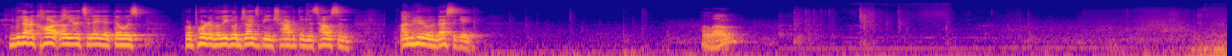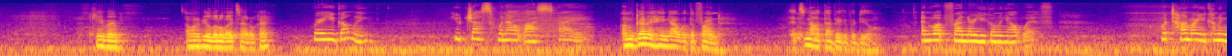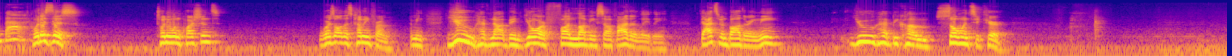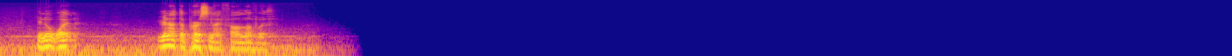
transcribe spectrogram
We got a call earlier today that there was a report of illegal drugs being trafficked in this house, and I'm here to investigate. Alone? Okay, babe. I want to be a little late tonight, okay? Where are you going? You just went out last night. I'm gonna hang out with a friend. It's not that big of a deal. And what friend are you going out with? What time are you coming back? What is this? 21 questions? Where's all this coming from? I mean, you have not been your fun loving self either lately. That's been bothering me. You have become so insecure. You know what? You're not the person I fell in love with.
